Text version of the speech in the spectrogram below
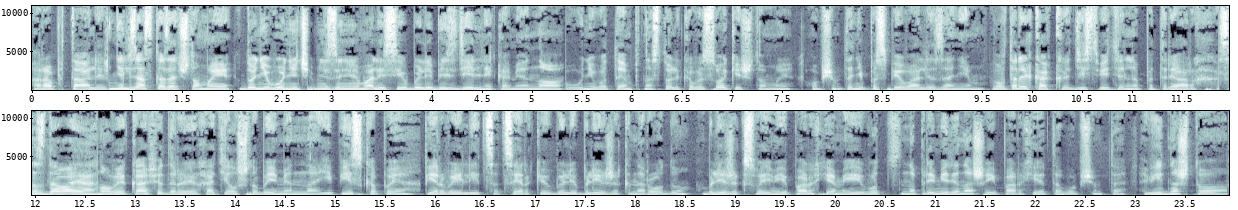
роптали стали. Нельзя сказать, что мы до него ничем не занимались и были бездельниками, но у него темп настолько высокий, что мы, в общем-то, не поспевали за ним. Во-вторых, как действительно патриарх, создавая новые кафедры, хотел, чтобы именно епископы, первые лица церкви были ближе к народу, ближе к своим епархиям. И вот на примере нашей епархии это, в общем-то, видно, что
